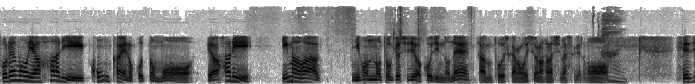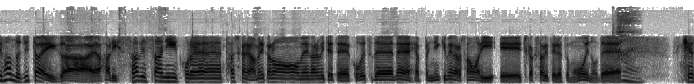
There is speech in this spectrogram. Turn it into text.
それもやはり今回のことも、やはり今は日本の東京市場は個人のね、あの投資家のお一緒の話しましたけども、はい、ヘッジファンド自体が、やはり久々にこれ、確かにアメリカの銘柄見てて、個別でね、やっぱり人気銘柄3割、えー、近く下げてるやつも多いので、はい決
